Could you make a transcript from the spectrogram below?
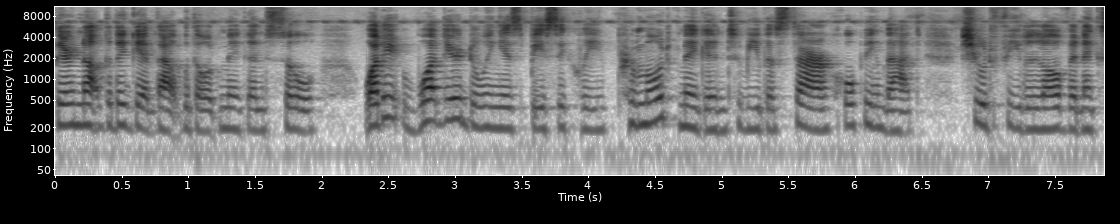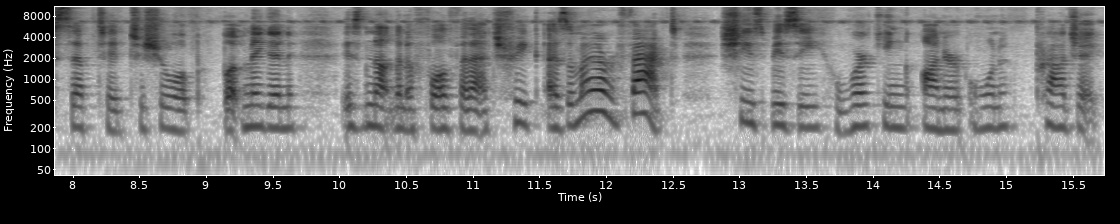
They're not going to get that without Meghan. So what it, what they're doing is basically promote Meghan to be the star, hoping that she would feel loved and accepted to show up. But Meghan is not going to fall for that trick. As a matter of fact, she's busy working on her own project.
